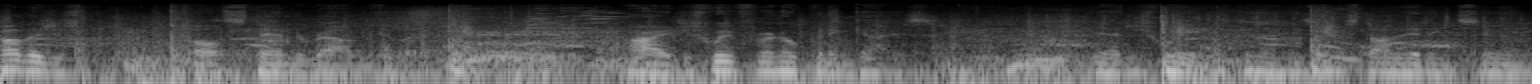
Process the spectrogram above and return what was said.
Love how they just all stand around me like, alright, just wait for an opening, guys. Yeah, just wait. He's gonna, he's gonna stop hitting soon.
